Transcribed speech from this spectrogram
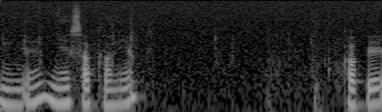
niye, niye saklanayım? Kapı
